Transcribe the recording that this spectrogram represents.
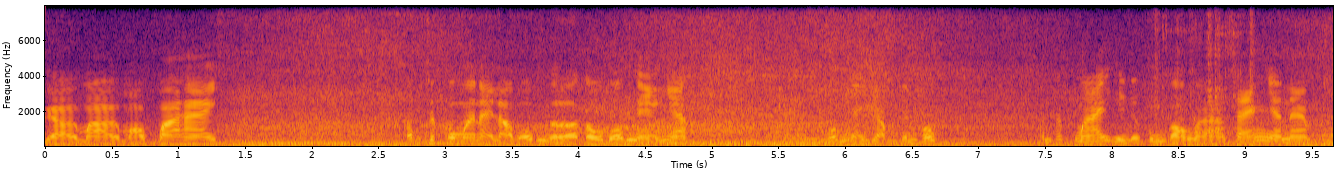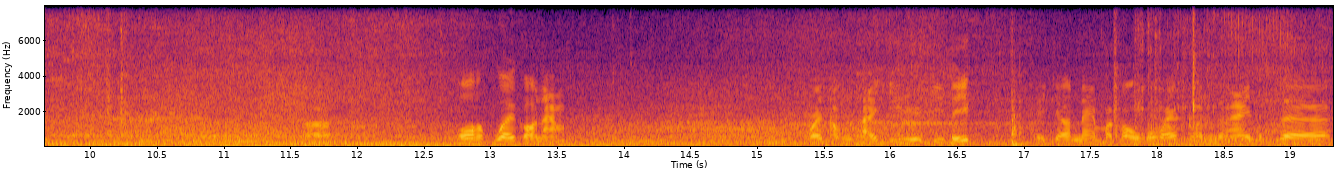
GM132 công suất của máy này là 4 ngựa tô 4 ngàn nha. 4 ngàn dòng trên phút. Hình thức máy thì nó cũng còn à, sáng nha anh em. Đó. Ô hấp quê cò nằm. Quay tổng thể chi, chi tiết thì cho anh em bà con cô bác mình ai thích uh,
